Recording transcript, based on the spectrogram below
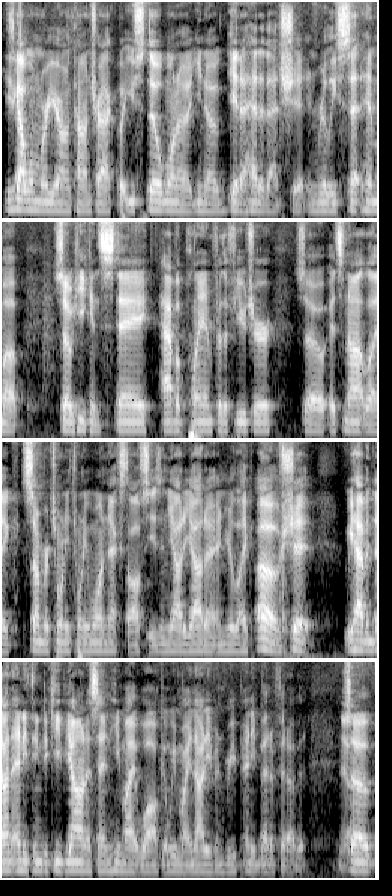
He's got one more year on contract, but you still want to you know get ahead of that shit and really set him up so he can stay, have a plan for the future. So it's not like summer 2021 next offseason, yada yada, and you're like, oh shit, we haven't done anything to keep Giannis, and he might walk, and we might not even reap any benefit of it. Yeah. So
